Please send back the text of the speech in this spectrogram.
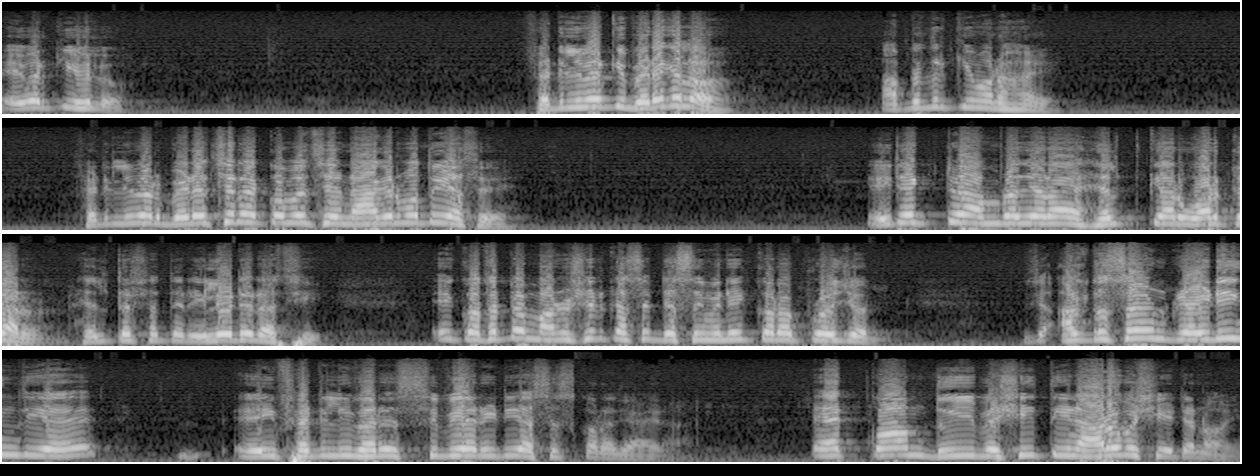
এবার কি হলো? ফ্যাটি লিভার কি বেড়ে গেল? আপনাদের কি মনে হয়? ফ্যাটি লিভার বেড়েছে না কমেছে না আগের মতোই আছে? এইটা একটু আমরা যারা হেলথ কেয়ার ওয়ার্কার হেলথের সাথে রিলেটেড আছি এই কথাটা মানুষের কাছে ডেসিমিনেট করা প্রয়োজন যে আল্ট্রাসাউন্ড গ্রেডিং দিয়ে এই ফ্যাটি লিভারের সিভিয়ারিটি অ্যাসেস করা যায় না। এক কম, দুই বেশি, তিন আরও বেশি, এটা নয়।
